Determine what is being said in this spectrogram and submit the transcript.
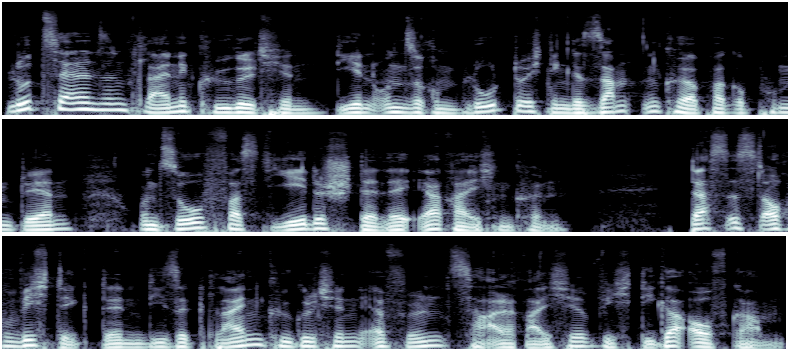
Blutzellen sind kleine Kügelchen, die in unserem Blut durch den gesamten Körper gepumpt werden und so fast jede Stelle erreichen können. Das ist auch wichtig, denn diese kleinen Kügelchen erfüllen zahlreiche wichtige Aufgaben.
